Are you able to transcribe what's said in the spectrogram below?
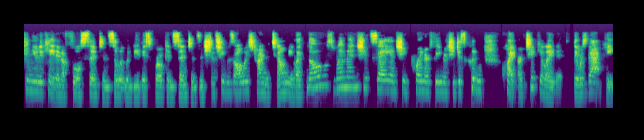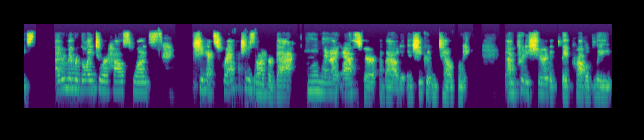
communicate in a full sentence. So it would be this broken sentence. And she, she was always trying to tell me, like, those women, she'd say, and she'd point her finger. She just couldn't quite articulate it. There was that piece. I remember going to her house once. She had scratches on her back. Oh and I asked her about it, and she couldn't tell me. I'm pretty sure that they probably,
